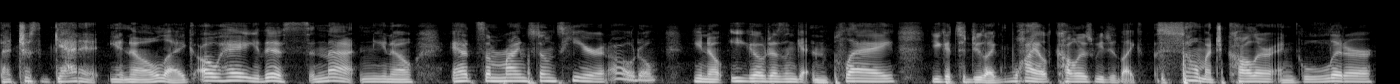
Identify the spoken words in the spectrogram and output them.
that just get it, you know, like, oh, hey, this and that, and, you know, add some rhinestones here, and oh, don't, you know, ego doesn't get in play. You get to do like wild colors. We did like so much color and glitter.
